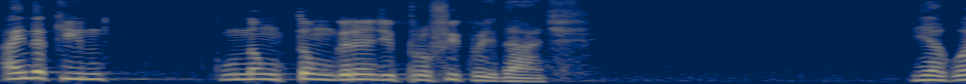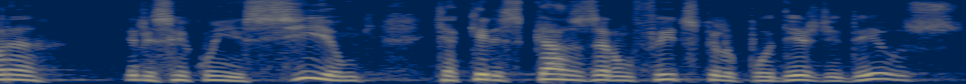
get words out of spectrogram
ainda que com não tão grande proficuidade, e agora eles reconheciam que aqueles casos eram feitos pelo poder de Deus.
